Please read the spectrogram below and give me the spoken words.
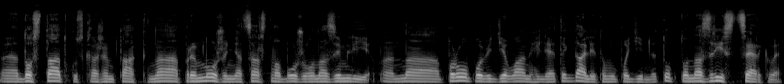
достатку, скажімо так, на примноження Царства Божого на землі, е, на проповідь Євангелія і так далі, тому подібне. Тобто на зріст церкви.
